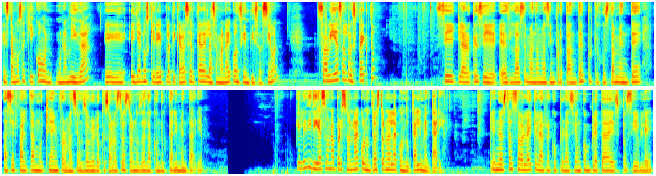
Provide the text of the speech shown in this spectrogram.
Estamos aquí con una amiga eh, ella nos quiere platicar acerca de la semana de concientización. ¿Sabías al respecto? Sí, claro que sí. Es la semana más importante porque justamente hace falta mucha información sobre lo que son los trastornos de la conducta alimentaria. ¿Qué le dirías a una persona con un trastorno de la conducta alimentaria? Que no está sola y que la recuperación completa es posible,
